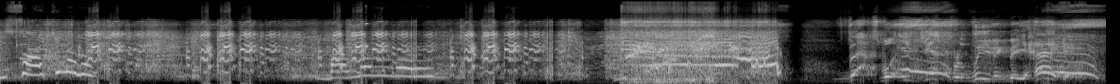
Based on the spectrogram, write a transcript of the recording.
Bir sakin olun. Balon boy. That's what you get for leaving me hanging.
